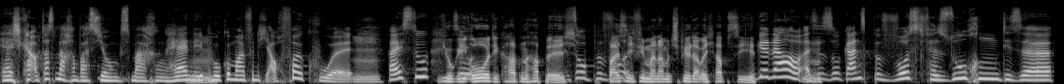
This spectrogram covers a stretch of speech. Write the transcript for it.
ja, ich kann auch das machen, was Jungs machen. Hä, nee, Pokémon finde ich auch voll cool. Weißt du? Mhm. Yu-Gi-Oh!, die Karten hab ich. so Weiß nicht, wie man damit spielt, aber ich hab sie. Genau, also so ganz bewusst versuchen, diese,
